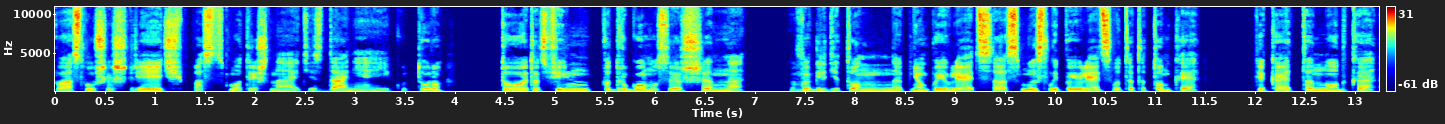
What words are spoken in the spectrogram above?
послушаешь речь, посмотришь на эти здания и культуру, то этот фильм по-другому совершенно выглядит. Он, в нем появляется смысл и появляется вот эта тонкая какая-то нотка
